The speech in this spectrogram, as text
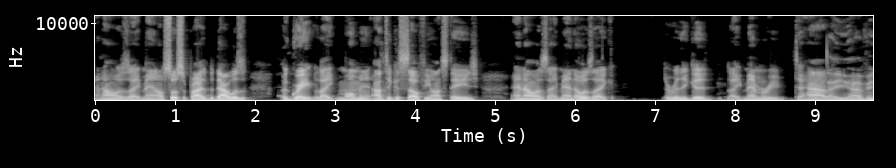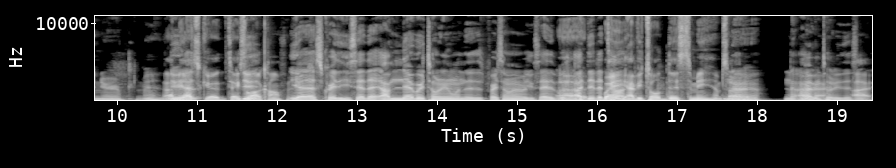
And I was like, man, I was so surprised. But that was a great like moment. I took a selfie on stage, and I was like, man, that was like a really good like memory to have. that you have in your man. I Dude, mean, that- that's good. It takes dude, a lot of confidence. Yeah, that's crazy. He said that. I've never told anyone this. is the first time I ever said it, but I Uh, did a Wait, talent. have you told this to me? I'm no, sorry. no, no, no, I haven't told you this. Alright.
